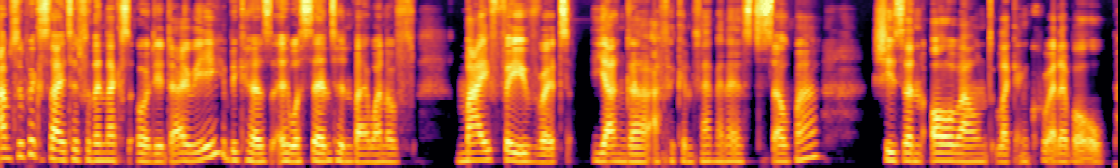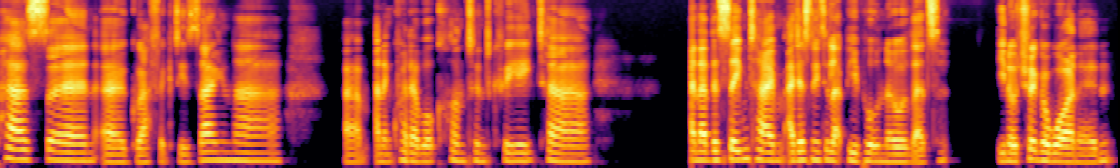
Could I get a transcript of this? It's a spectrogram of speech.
I'm super excited for the next audio diary because it was sent in by one of my favorite younger African feminists, Selma. She's an all round, like, incredible person, a graphic designer, um, an incredible content creator. And at the same time, I just need to let people know that, you know, trigger warning,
